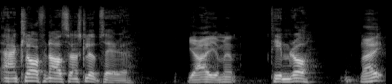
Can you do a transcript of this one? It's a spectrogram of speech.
han klar för en allsvensk klubb säger du? Jajamän. Timrå? Nej.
